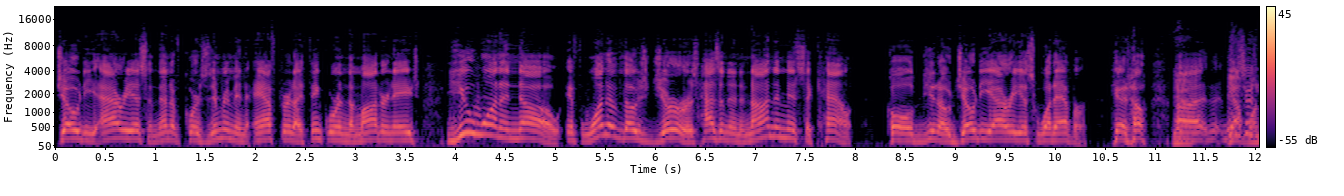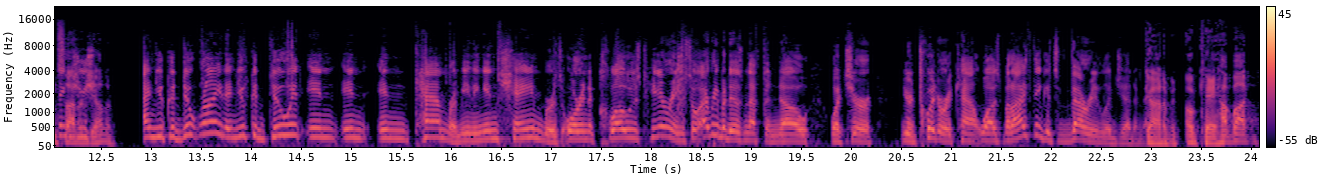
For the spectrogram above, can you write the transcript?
Jodi Arias, and then, of course, Zimmerman after it. I think we're in the modern age. You want to know if one of those jurors has an anonymous account called, you know, Jodi Arias whatever. You know, yeah, uh, these yeah, are things you should, and you could do right, and you could do it in in in camera, meaning in chambers or in a closed hearing, so everybody doesn't have to know what your your Twitter account was. But I think it's very legitimate. Got it. Okay. How about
